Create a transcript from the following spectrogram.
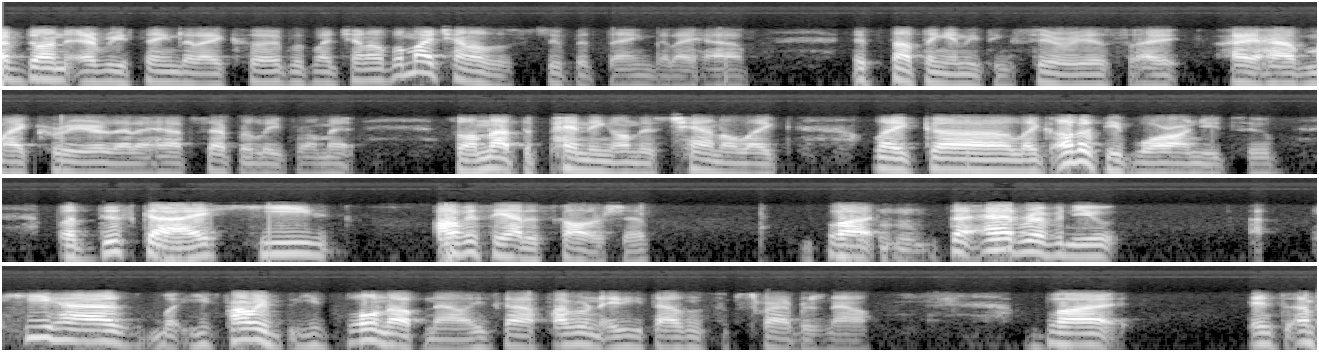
I've done everything that I could with my channel, but my channel is a stupid thing that I have. It's nothing anything serious. I I have my career that I have separately from it, so I'm not depending on this channel like like uh like other people are on YouTube. But this guy, he obviously had a scholarship, but Mhm. the ad revenue he has but he's probably he's blown up now. He's got 580,000 subscribers now. But it's, I'm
